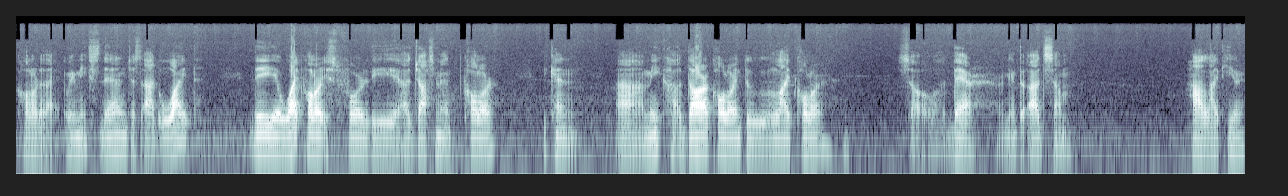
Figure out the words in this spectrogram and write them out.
color that we mix. Then just add white. The uh, white color is for the adjustment color. You can uh, make a dark color into light color. So there we're going to add some highlight here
